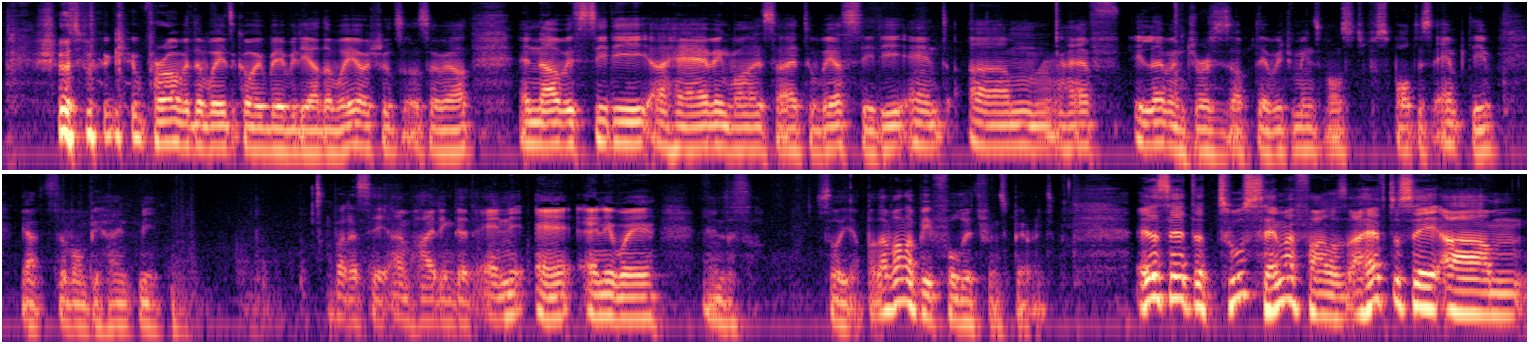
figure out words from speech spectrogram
should probably the way it's going maybe the other way or should also out. And now with City uh, having one side to wear City and um, have 11 jerseys up there, which means one spot is empty. Yeah, it's the one behind me. But I say I'm hiding that any, anyway and so yeah, but I want to be fully transparent. As I said, the two semifinals, I have to say, um,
